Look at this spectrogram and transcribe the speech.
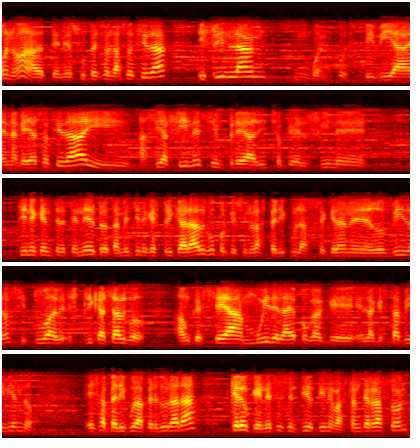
bueno, a tener su peso en la sociedad y Friedland, bueno, pues vivía en aquella sociedad y hacía cine, siempre ha dicho que el cine tiene que entretener, pero también tiene que explicar algo, porque si no las películas se quedan en el olvido. Si tú explicas algo, aunque sea muy de la época que, en la que estás viviendo, esa película perdurará. Creo que en ese sentido tiene bastante razón.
